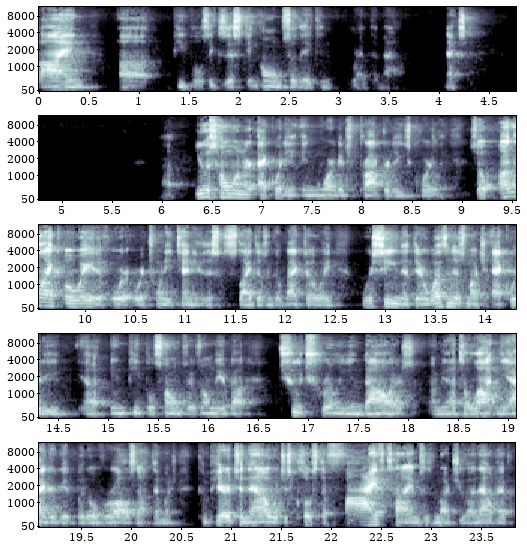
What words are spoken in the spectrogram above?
buying uh, people's existing homes so they can rent them out. Next. Uh, US homeowner equity in mortgage properties quarterly. So unlike 08 or, or 2010 here, this slide doesn't go back to 08, we're seeing that there wasn't as much equity uh, in people's homes. There was only about $2 trillion. I mean, that's a lot in the aggregate, but overall it's not that much compared to now, which is close to five times as much. You now have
